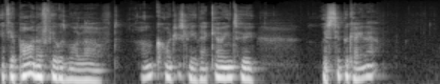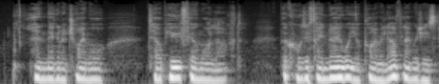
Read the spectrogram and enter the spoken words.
if your partner feels more loved, unconsciously they're going to reciprocate that and they're going to try more to help you feel more loved. Because if they know what your primary love language is,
